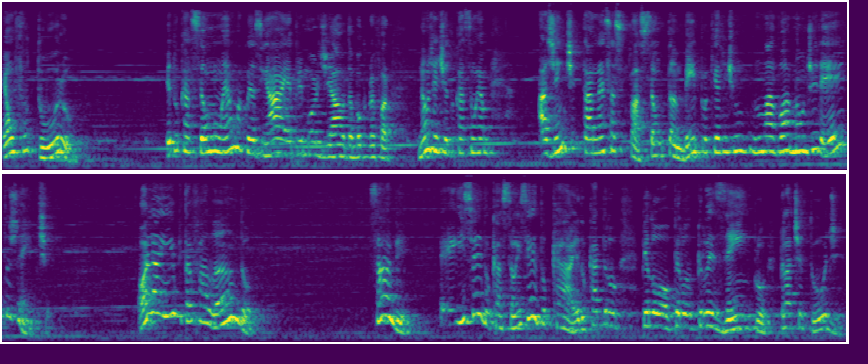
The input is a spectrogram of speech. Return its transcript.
É um futuro. Educação não é uma coisa assim, ah, é primordial, da boca para fora. Não, gente, educação é. A gente tá nessa situação também porque a gente não lavou a mão direito, gente. Olha aí o que tá falando. Sabe? É, isso é educação, isso é educar, educar pelo, pelo, pelo, pelo exemplo, pela atitude.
